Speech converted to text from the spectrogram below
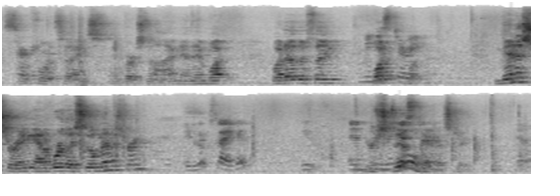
for the things in verse nine, and then what, what other thing? What- Ministering. Ministering, and were they still ministering? It looks like it. You- and You're through still ministry. ministering.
